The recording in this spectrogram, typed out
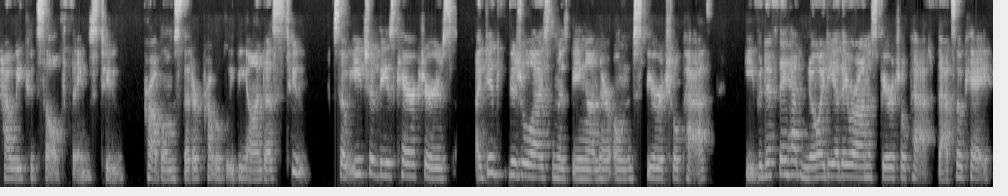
how we could solve things too, problems that are probably beyond us too. So each of these characters, I did visualize them as being on their own spiritual path. Even if they had no idea they were on a spiritual path, that's okay.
